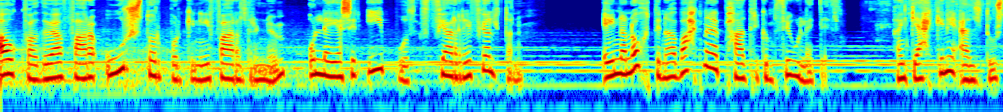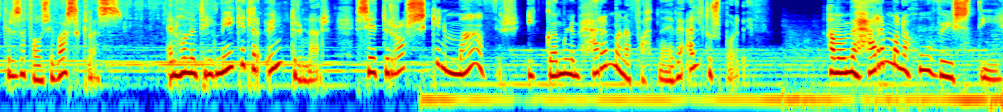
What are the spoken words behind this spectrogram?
ákváðu að fara úr stórborginni í faraldrinum og leia sér íbúð fjarrri fjöldanum. Einan nóttina vaknaði Patrik um þrjúleitið. Hann gekk inn í eldús til þess að fá sér vasklas. En honum til mikillar undrunar setur roskin maður í gömlum hermanafatnaði við eldúsborðið. Hann var með hermanahúfu í stíl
